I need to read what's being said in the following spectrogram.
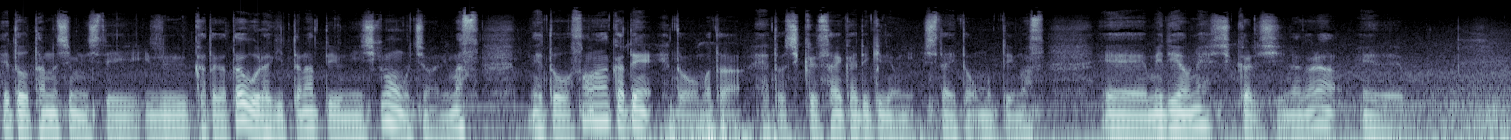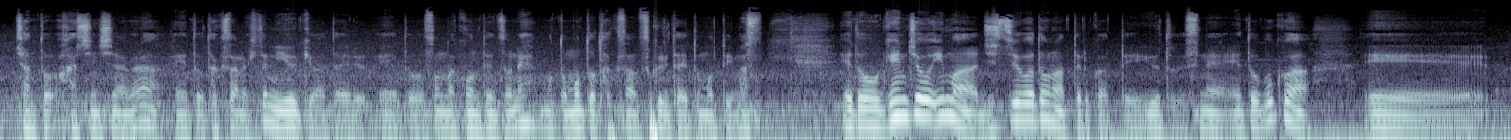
えー、と楽しみにしている方々を裏切ったなっていう認識ももちろんあります、えー、とその中で、えー、とまた、えー、としっかり再開できるようにしたいと思っています、えー、メディアをねしっかりしながら、えーちゃんと発信しながら、えーと、たくさんの人に勇気を与える、えーと、そんなコンテンツをねもっともっとたくさん作りたいと思っています、えーと、現状今実情はどうなってるかっていうとですね、えー、と僕は、えー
